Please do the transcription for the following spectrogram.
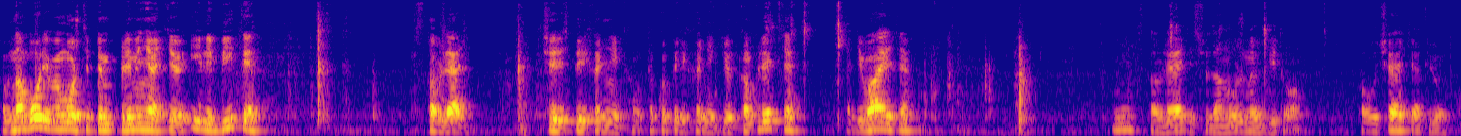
в наборе вы можете применять ее или биты, вставлять через переходник. Вот такой переходник идет в комплекте. Одеваете и вставляете сюда нужную биту. Получаете отвертку.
